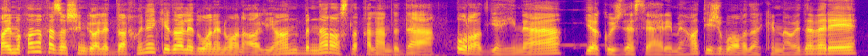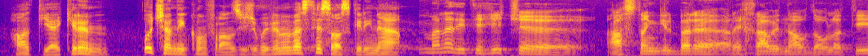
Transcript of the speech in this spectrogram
قایمقام دا دال که لە دوانێنوان به بن به لە لقلم دەدا و نه یا و دەستی هەرێمە هاتیش کردن. او چندین هاتیەکردن و چەندین کۆنفرانسی ژبووی من من که هیچ ئاستەنگیل بەر ڕێکخراوی ناودەوڵەتی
